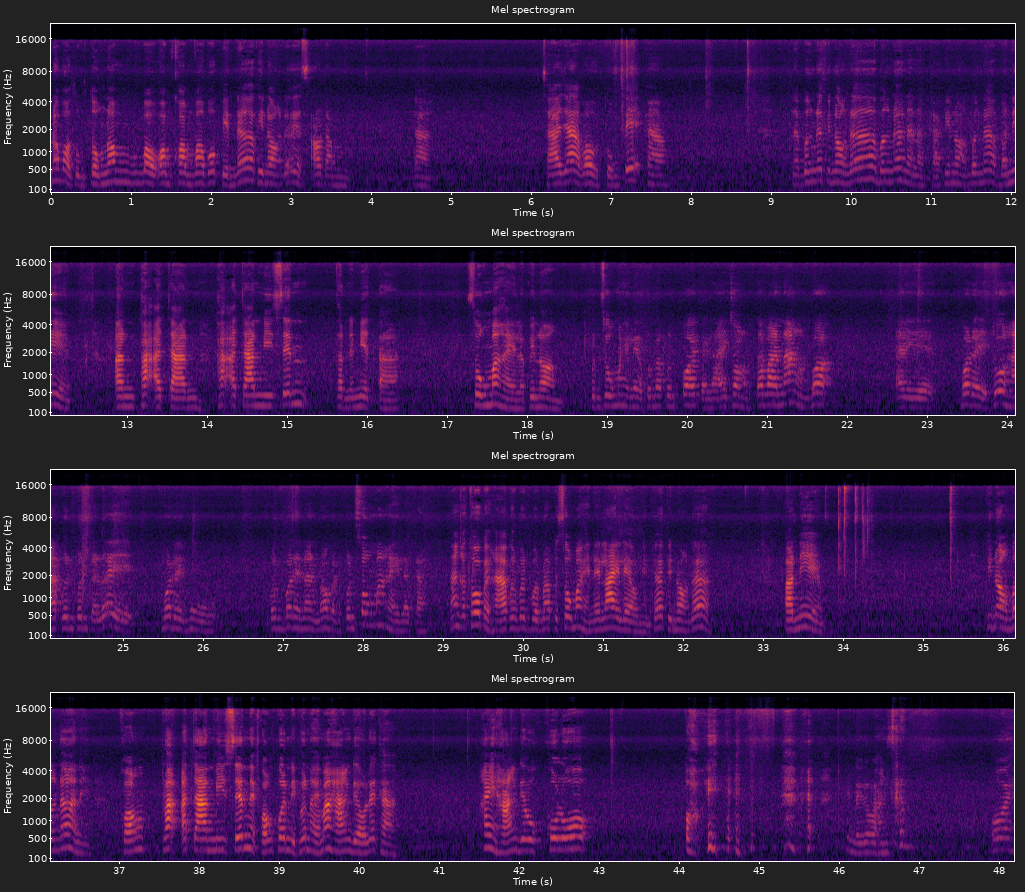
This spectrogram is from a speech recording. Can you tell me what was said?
น้องบอกตรงๆน้องเว้าอ้อมค้อมว้าบ่เป็นเด้อพี่น้องเด้อสาวดำจ้ะชายาว้าตรงเป๊ะค่ะแต่เบิ่งเด้อพี่น้องเด้อเบิ่งเด้อนั่นน่ะค่ะ พี่น้องเบิ่งเด้อบัดนี้ อันพระอาจารย์ พระอาจารย์มีเส้นท่านในเมตตาส่งมาให้แล้วพี่น้องเพิ่นส่งมาให้แล้วเพิ่นว่าเพิ่นปล่อยไปหลายช่อง แต่ว่านั่งบ่ไอ้บ่ได้โทรหาเพิ่นเพิ่นก็เลยบ่ได้ฮู้เพิ่นบ่ได้นั่นเนาะบัดนี้เพิ่นส่งมาให้แล้วกันนั่นก็โทรไปหาเพิ่นเพิ่นเพิ่นมาไปส่งมาให้ในไลน์แล้วนี่เด้อพี่น้องเด้อป่านนี้พี่น้องเบิ่งเด้อนี่ ของพระอาจารย์มีเซนเนี่ยของเพิ่นนี่เพิ่นให้มาหางเดียวเลยค่ะ ให้หางเดียวโคโลโอ้ยเห็นได้ก็วางซั่นโอ้ย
